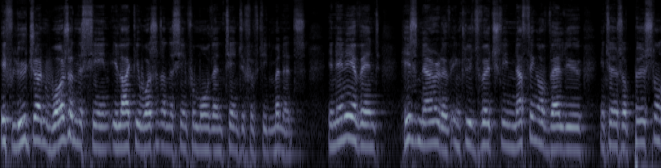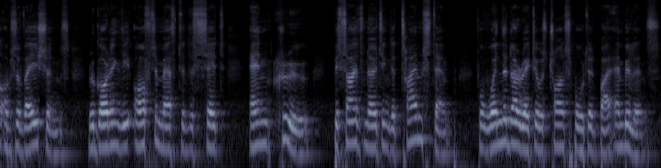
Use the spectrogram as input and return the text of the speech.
If Lujan was on the scene, he likely wasn't on the scene for more than 10 to 15 minutes. In any event, his narrative includes virtually nothing of value in terms of personal observations regarding the aftermath to the set and crew, besides noting the timestamp for when the director was transported by ambulance.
